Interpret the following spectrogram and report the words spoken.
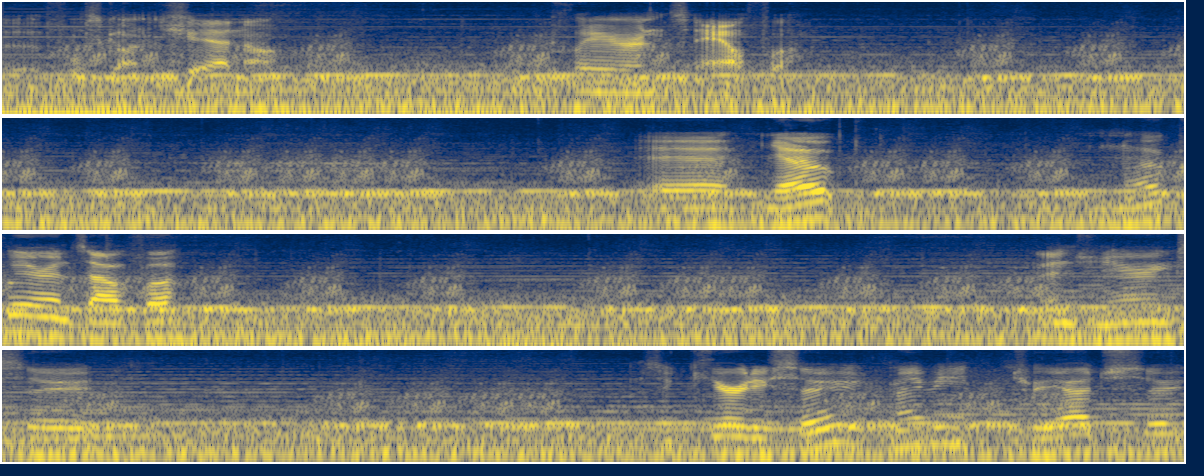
Uh, force gun, yeah, no. Clearance alpha. Uh, nope. No clearance alpha. Engineering suit. Security suit, maybe? Triage suit.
